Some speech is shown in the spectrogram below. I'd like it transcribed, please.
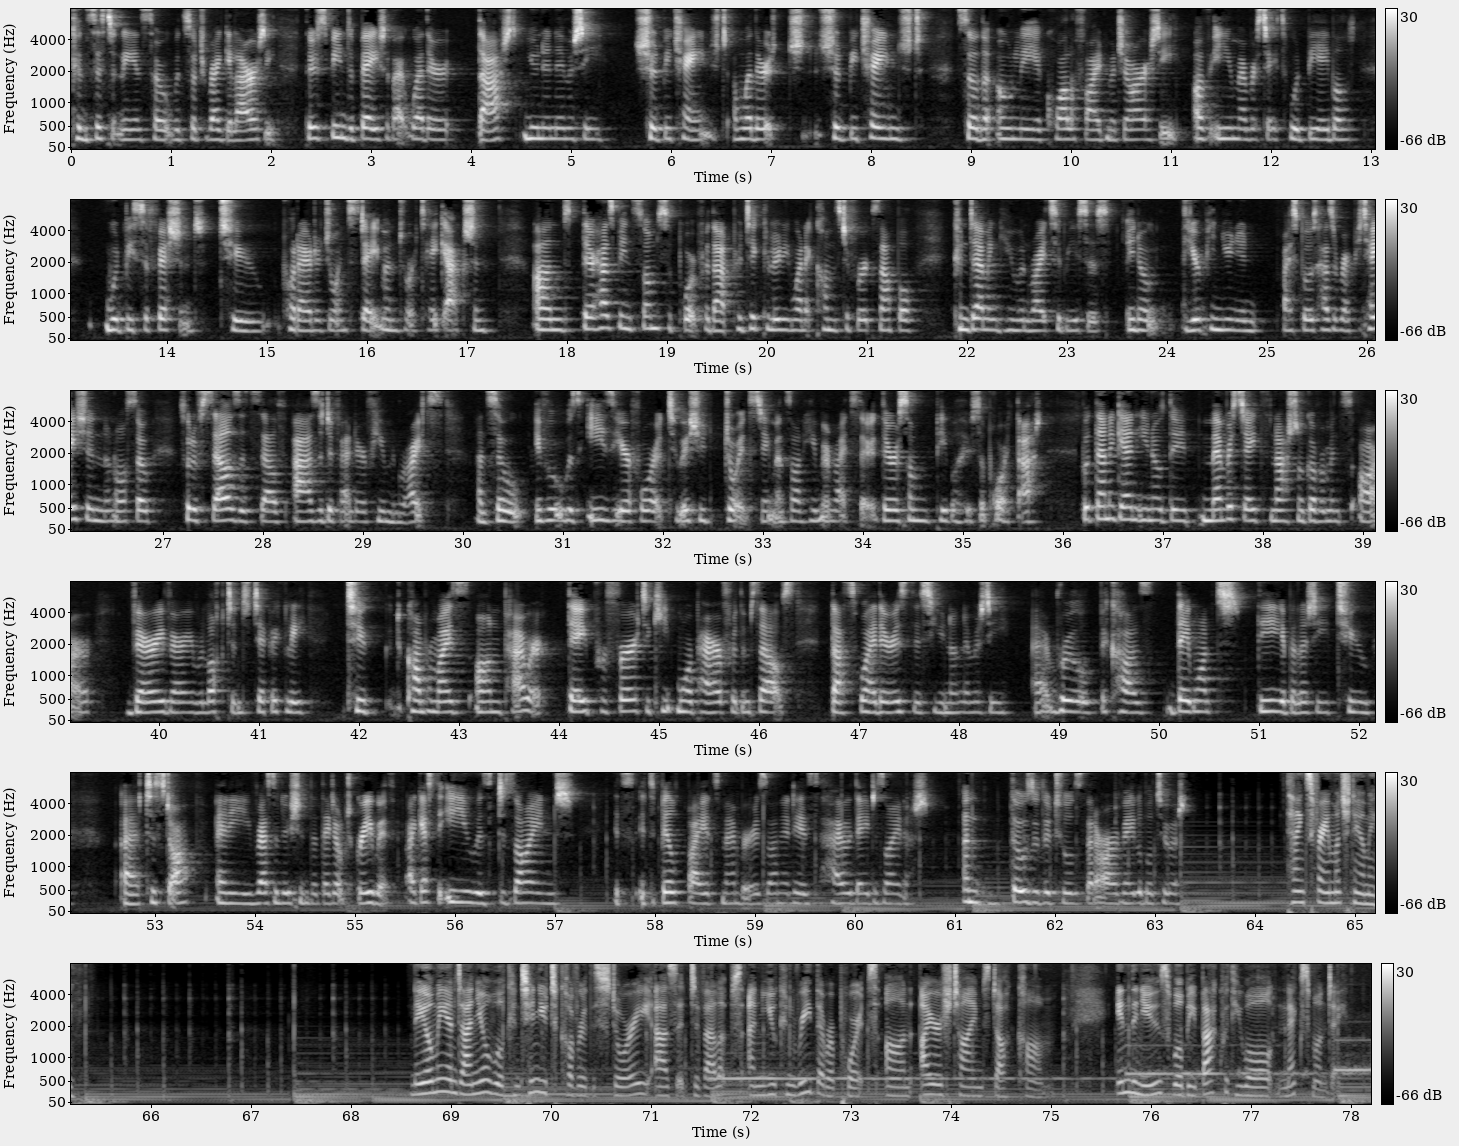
consistently and so with such regularity. There's been debate about whether that unanimity should be changed and whether it sh- should be changed so that only a qualified majority of EU member states would be able would be sufficient to put out a joint statement or take action. And there has been some support for that, particularly when it comes to, for example, condemning human rights abuses. You know, the European Union, I suppose, has a reputation and also sort of sells itself as a defender of human rights. And so, if it was easier for it to issue joint statements on human rights, there there are some people who support that. But then again, you know, the member states, the national governments are very, very reluctant typically to compromise on power. They prefer to keep more power for themselves. That's why there is this unanimity uh, rule because they want the ability to uh, to stop any resolution that they don't agree with. I guess the EU is designed it's it's built by its members and it is how they design it. And those are the tools that are available to it. Thanks very much, Naomi. Naomi and Daniel will continue to cover the story as it develops, and you can read their reports on irishtimes.com. In the news, we'll be back with you all next Monday.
